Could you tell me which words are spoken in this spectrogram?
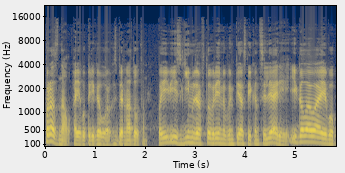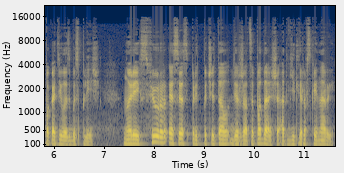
прознал о его переговорах с Бернадотом. Появись Гиммлер в то время в имперской канцелярии, и голова его покатилась бы с плеч. Но рейхсфюрер СС предпочитал держаться подальше от гитлеровской норы.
